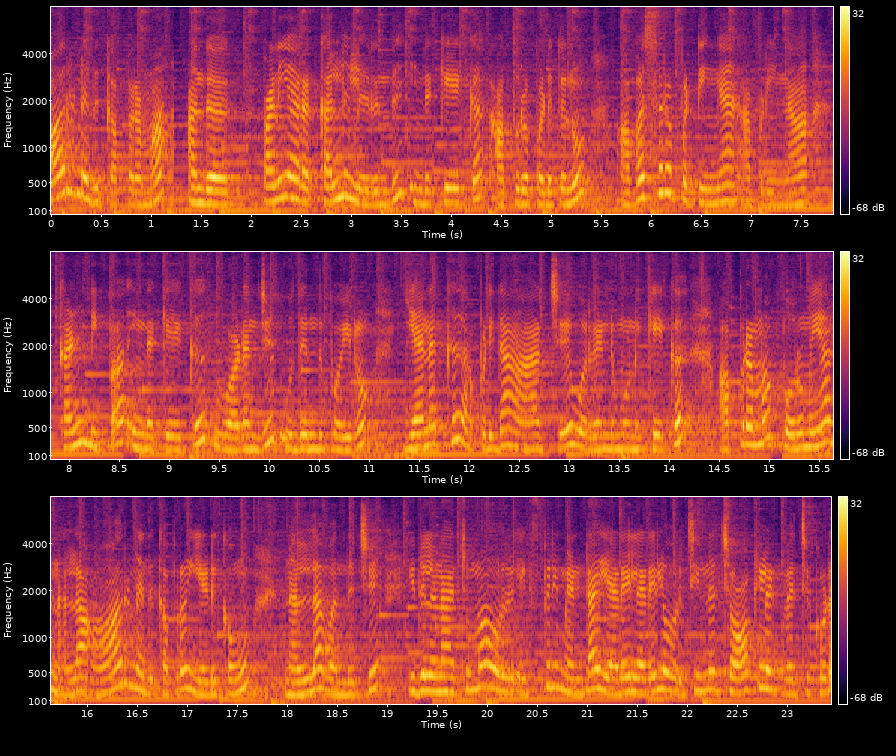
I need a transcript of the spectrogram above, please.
ஆறுனதுக்கு அப்புறமா அந்த பணியார கல்லிலிருந்து இந்த கேக்கை அப்புறப்படுத்தணும். அவசரப்பட்டீங்க அப்படின்னா கண்டிப்பாக இந்த கேக்கு உடஞ்சி உதிர்ந்து போயிடும் எனக்கு அப்படி தான் ஆச்சு. ஒரு ரெண்டு மூணு கேக்கு அப்புறமா பொறுமையாக நல்லா ஆறுனதுக்கப்புறம் எடுக்கவும் நல்லா வந்துச்சு. இதில் நான் சும்மா ஒரு எக்ஸ்பெரிமெண்ட்டாக இடையில இடையில ஒரு சின்ன சாக்லேட் வச்சு கூட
